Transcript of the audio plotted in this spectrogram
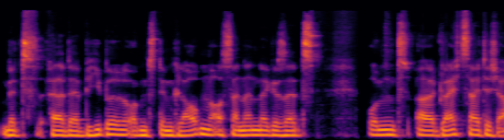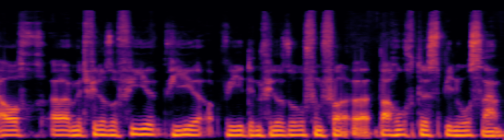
mit äh, der Bibel und dem Glauben auseinandergesetzt und äh, gleichzeitig auch äh, mit Philosophie wie, wie dem Philosophen äh, Baruch de Spinoza.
